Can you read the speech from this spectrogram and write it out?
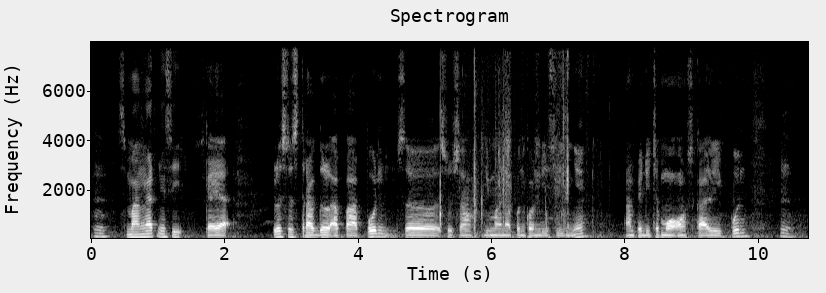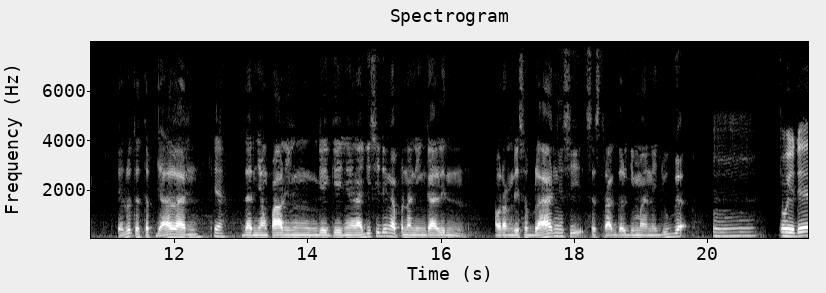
Hmm. semangatnya sih kayak lu se-struggle apa pun sesusah gimana pun kondisinya sampai dicemooh sekalipun Hmm. ya lu tetap jalan Ya. dan yang paling GG-nya lagi sih dia nggak pernah ninggalin orang di sebelahnya sih se-struggle gimana juga. Oh iya dia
